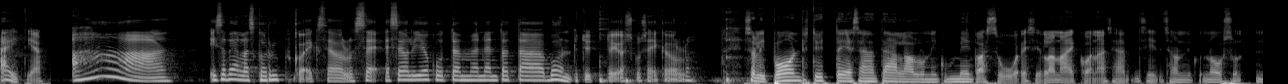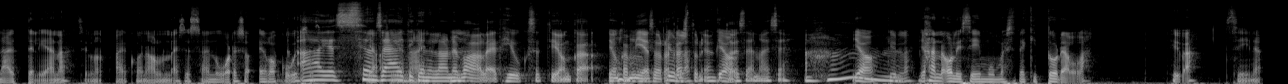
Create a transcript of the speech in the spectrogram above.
äitiä. Ah, Isabella Skorupko, eikö se ollut? Se, se oli joku tämmöinen tota Bond-tyttö joskus, eikö ollut? Se oli Bond-tyttö ja sehän on täällä ollut niin kuin megasuuri silloin aikoinaan. Sehän, se on niin kuin noussut näyttelijänä silloin aikoinaan ollut näissä jossain nuorisoelokuvissa. Ah, ja se on ja, se äiti, kenellä on ne mm. vaaleat hiukset, jonka, jonka mm-hmm, mies on kyllä, rakastunut johonkin joo. toiseen naiseen. Aha. Joo, kyllä. Ja hän oli siinä mun mielestä teki todella hyvä siinä,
